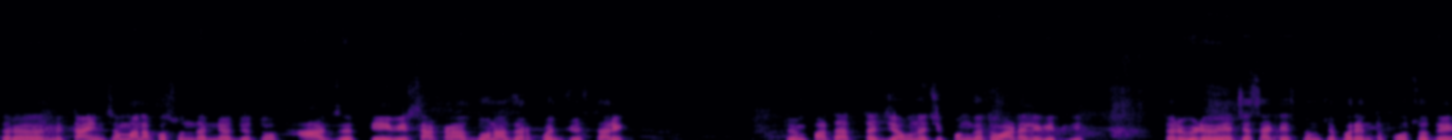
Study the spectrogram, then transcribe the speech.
तर मी ताईंचा मनापासून धन्यवाद देतो. आज तेवीस अकरा दोन हजार पंचवीस तारीख. तुम्ही पाहता आत्ता जेवणाची पंगत वाढायला घेतली. तर व्हिडिओ याच्यासाठीच तुमच्यापर्यंत पोहोचवते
